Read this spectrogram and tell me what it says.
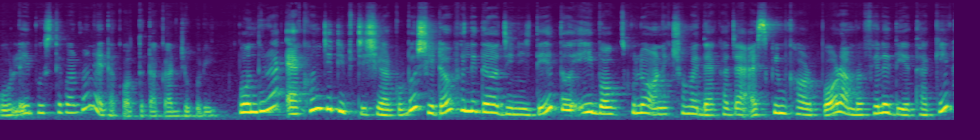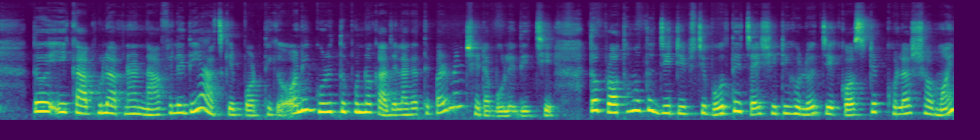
করলেই বুঝতে পারবেন এটা কতটা কার্যকরী। বন্ধুরা, এখন যে টিপসটি শেয়ার করব, সেটাও ফেলে দেওয়া জিনিস দিয়ে। তো এই বক্সগুলো অনেক অনেক সময় দেখা যায় আইসক্রিম খাওয়ার পর আমরা ফেলে দিয়ে থাকি। তো এই কাপগুলো আপনারা না ফেলে দিয়ে আজকের পর থেকে অনেক গুরুত্বপূর্ণ কাজে লাগাতে পারবেন সেটা বলে দিচ্ছি। তো প্রথমত যে টিপসটি বলতে চাই সেটি হলো যে কস্টেপ খোলার সময়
